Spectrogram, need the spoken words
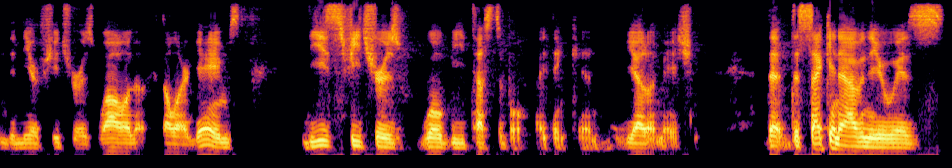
in, the near future as well in, in, all our games. These features will be testable, I think, in via automation. The, the second avenue is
